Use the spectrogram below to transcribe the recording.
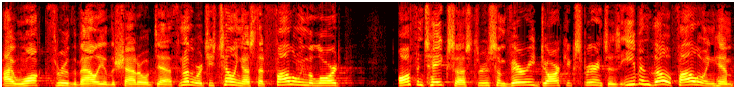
I walk through the valley of the shadow of death. In other words, he's telling us that following the Lord often takes us through some very dark experiences, even though following him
